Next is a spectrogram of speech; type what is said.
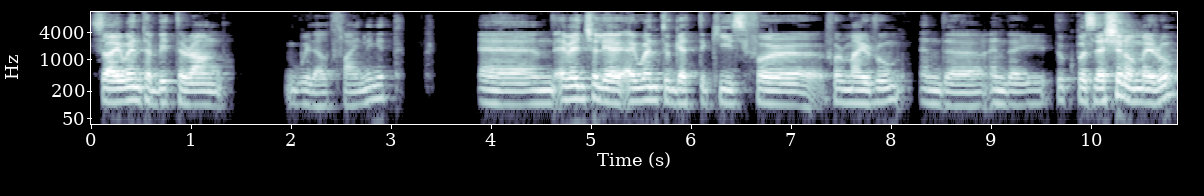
so i went a bit around without finding it and eventually I, I went to get the keys for for my room and uh, and i took possession of my room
